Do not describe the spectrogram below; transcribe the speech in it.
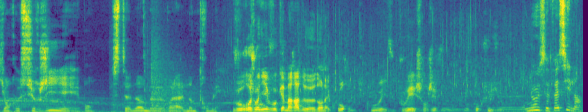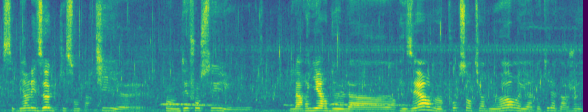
qui ont ressurgi et bon, c'est un homme, euh, voilà, un homme troublé. Vous rejoignez vos camarades euh, dans la cour, du coup, et vous pouvez échanger vos, vos conclusions. Nous, c'est facile, hein. c'est bien les ogres qui sont partis, euh, qui ont défoncé euh, l'arrière de la réserve pour sortir dehors et attaquer la bergerie.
